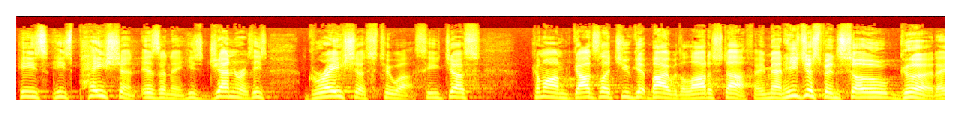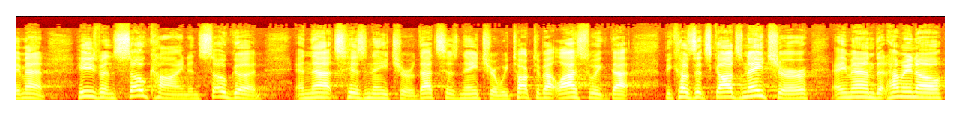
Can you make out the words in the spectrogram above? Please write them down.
he's, he's patient, isn't he? He's generous. He's gracious to us. He just, come on, God's let you get by with a lot of stuff. Amen. He's just been so good. Amen. He's been so kind and so good. And that's his nature. That's his nature. We talked about last week that because it's God's nature, amen, that how many know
